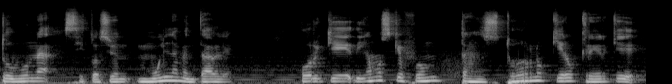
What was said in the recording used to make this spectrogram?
tuvo una situación muy lamentable porque digamos que fue un trastorno, quiero creer que,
